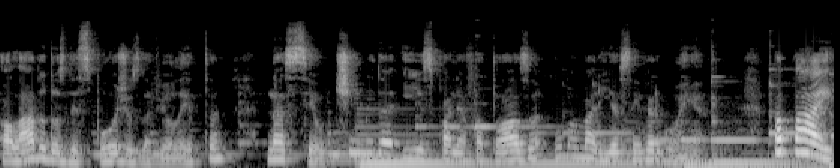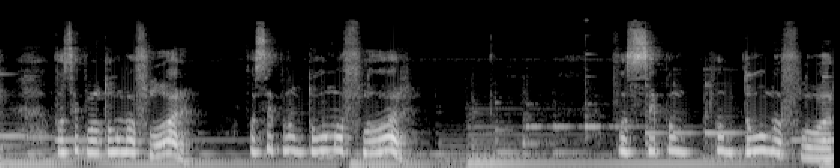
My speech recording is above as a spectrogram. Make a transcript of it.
Ao lado dos despojos da Violeta, nasceu tímida e espalhafatosa uma Maria sem vergonha. Papai, você plantou uma flor! Você plantou uma flor! Você plantou uma flor!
